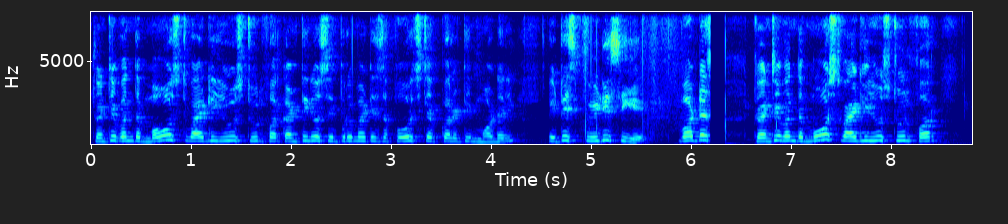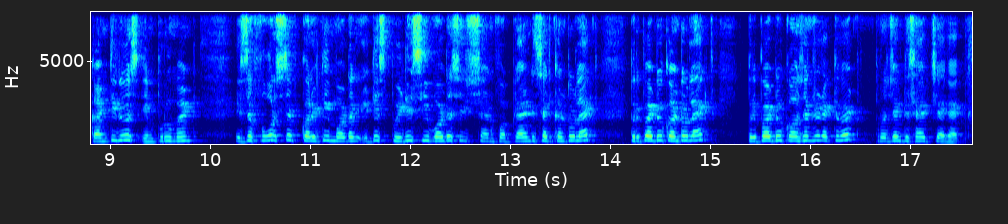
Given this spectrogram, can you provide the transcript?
21. The most widely used tool for continuous improvement is a four step quality model. It is PDCA. What does 21. The most widely used tool for continuous improvement is a four step quality model. It is PDC. What does it stand for? Plan, Decide, Control Act. Prepare to Control Act. Prepare to Concentrate, Activate. Project, Decide, Check Act.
